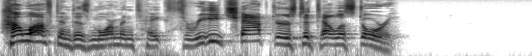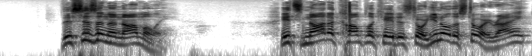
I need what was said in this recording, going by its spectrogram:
How often does Mormon take three chapters to tell a story? This is an anomaly. It's not a complicated story. You know the story, right?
